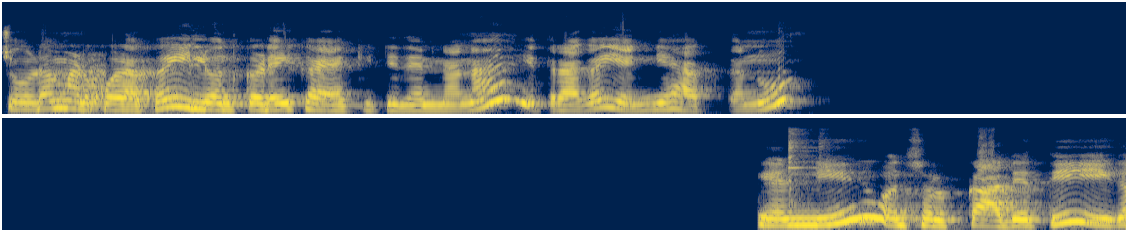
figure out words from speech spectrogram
ಚೂಡ ಮಾಡ್ಕೊಳಕ ಇಲ್ಲೊಂದು ಕಡೆ ಕಾಯಿ ಹಾಕಿಟ್ಟಿದ್ದೇನೆ ನಾನು. ಇದ್ರಾಗ ಎಣ್ಣೆ ಹಾಕ್ತಾನು. ಎಣ್ಣೆ ಒಂದು ಸ್ವಲ್ಪ ಕಾದೈತಿ. ಈಗ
